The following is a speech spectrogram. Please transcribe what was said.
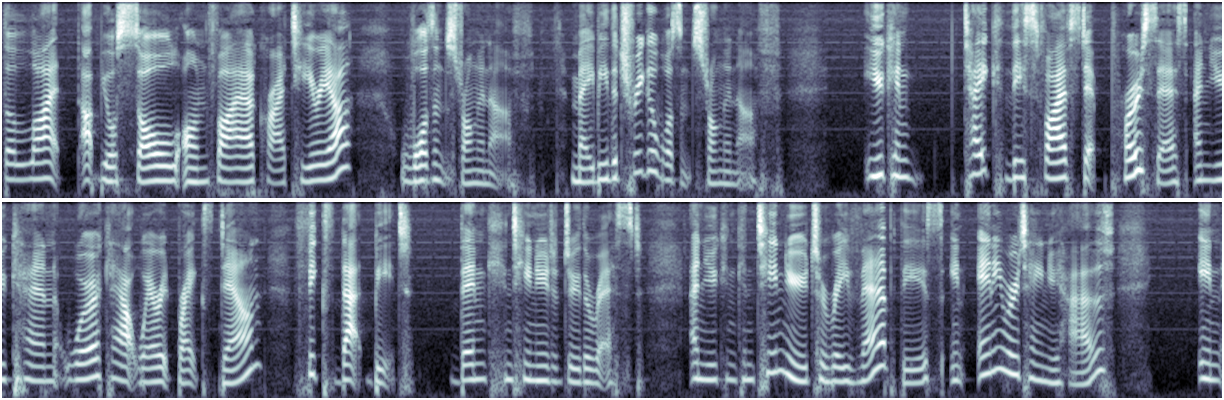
the light up your soul on fire criteria wasn't strong enough. Maybe the trigger wasn't strong enough. You can take this five step process and you can work out where it breaks down, fix that bit, then continue to do the rest and you can continue to revamp this in any routine you have in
